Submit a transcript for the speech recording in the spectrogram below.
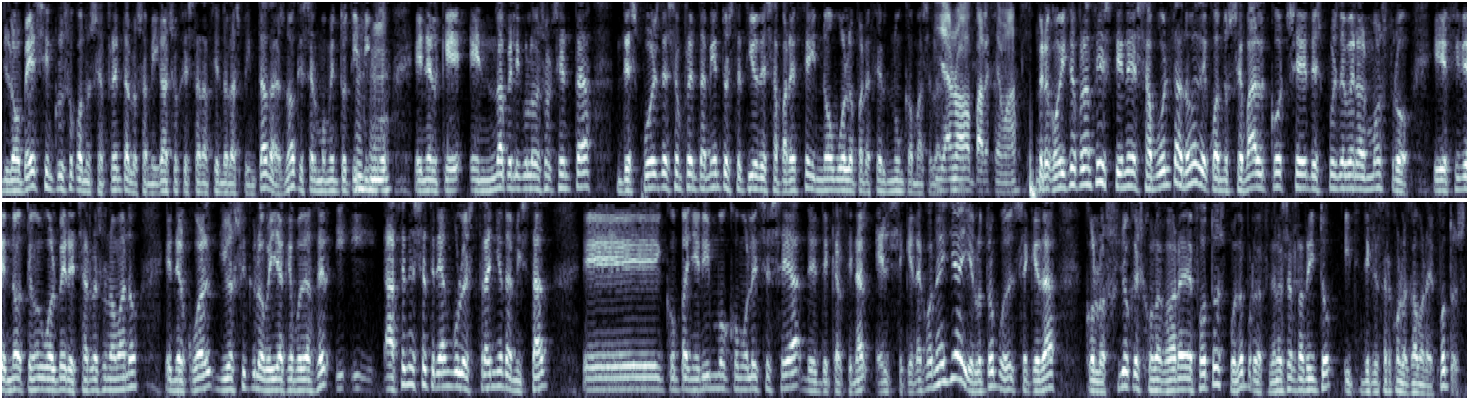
lo ves incluso cuando se enfrenta a los amigachos que están haciendo las pintadas, ¿no? Que es el momento típico uh -huh. en el que en una película de los 80, después de ese enfrentamiento, este tío desaparece y no vuelve a aparecer nunca más en la Ya no aparece más. Pero como dice Francis, tiene esa vuelta, ¿no? De cuando se va al coche después de ver al monstruo y decide, no, tengo que volver a echarles una mano, en el cual yo sí que lo veía que puede hacer, y, y hacen ese triángulo extraño de amistad, eh, compañerismo, como leche sea, desde que al final él se queda con ella y el otro pues se queda con lo suyo, que es con la cámara de fotos, bueno, porque al final es el rarito y tiene que estar con la cámara de fotos,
